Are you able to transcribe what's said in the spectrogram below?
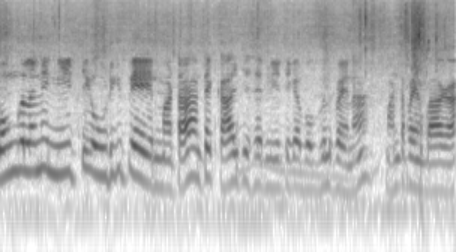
బొంగులన్నీ నీట్గా ఉడికిపోయాయి అనమాట అంటే కాల్ చేశారు నీట్గా బొగ్గుల పైన మంట పైన బాగా.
